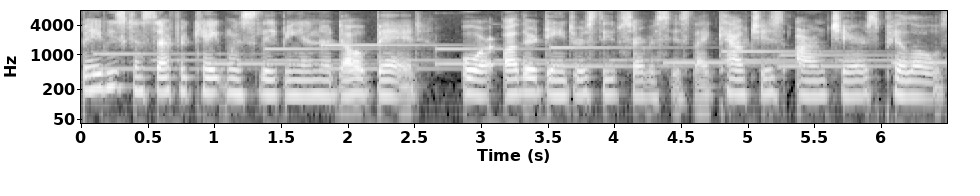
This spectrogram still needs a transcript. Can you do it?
Babies can suffocate when sleeping in an adult bed or other dangerous sleep surfaces like couches, armchairs, pillows,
